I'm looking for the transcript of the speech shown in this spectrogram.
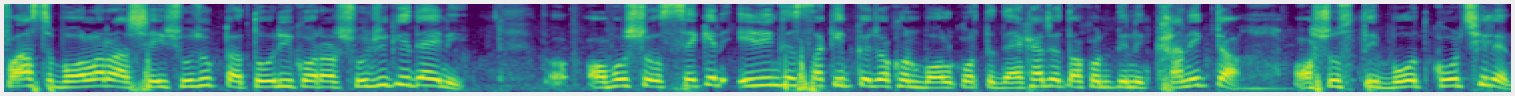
ফার্স্ট বলাররা সেই সুযোগটা তৈরি করার সুযোগই দেয়নি। অবশ্য সেকেন্ড ইনিংসে সাকিবকে যখন বল করতে দেখা যায়, তখন তিনি খানিকটা অস্বস্তি বোধ করছিলেন।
